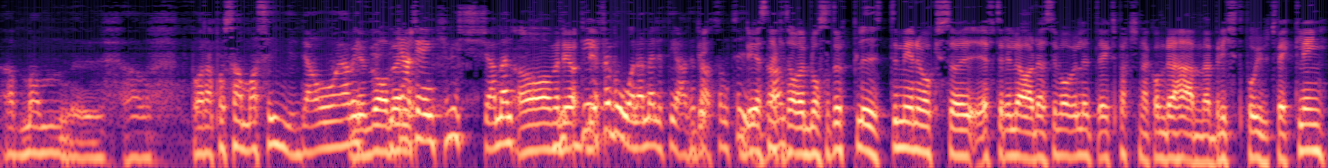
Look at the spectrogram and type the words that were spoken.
att man eh, ja, vara på samma sida och jag vet, Det det, väl- kanske är en klyscha men, Ja, men det, det- det, det- förvånar mig lite grann det tagit som tid. Det snacket har väl blossat upp lite mer nu också efter i lördags. Det var väl lite expertsnack om det här med brist på utveckling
